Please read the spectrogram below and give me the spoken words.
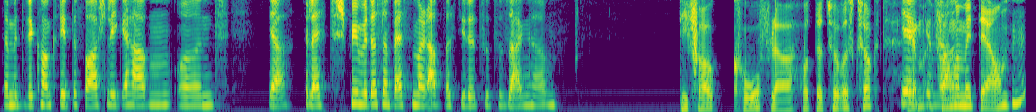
damit wir konkrete Vorschläge haben. Und ja, vielleicht spielen wir das am besten mal ab, was die dazu zu sagen haben. Die Frau Kofler hat dazu was gesagt. Ja, genau. Fangen wir mit der an. Mhm.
